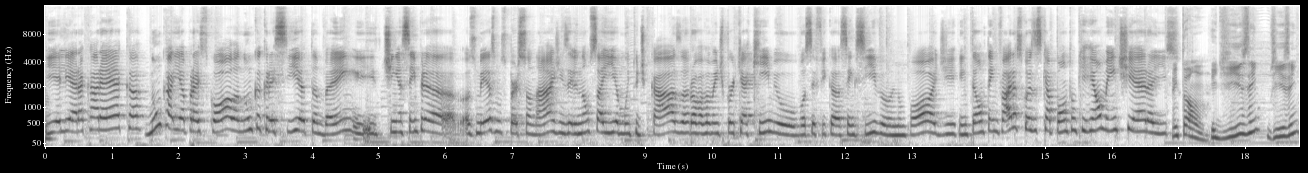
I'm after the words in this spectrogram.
Hum. E ele era careca, nunca ia pra escola, nunca crescia também, e, e tinha sempre a, os mesmos personagens, ele não saía muito de casa, provavelmente porque a químio você fica sensível e não pode. Então tem várias coisas que apontam que realmente era isso. Então, e dizem, dizem,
